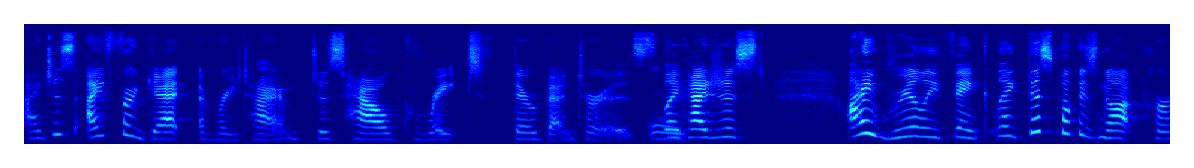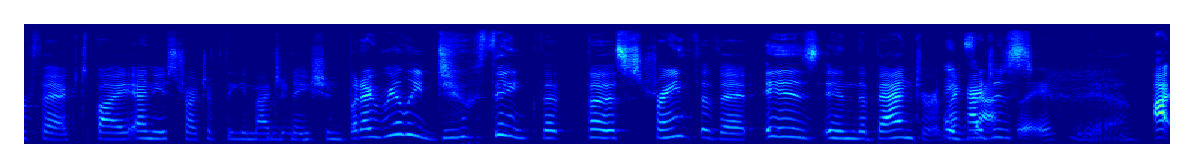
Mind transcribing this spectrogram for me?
i just i forget every time just how great their banter is Mm. like i just i really think like this book is not perfect by any stretch of the imagination but i really do think that the strength of it is in the banter like i just. Yeah. I,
